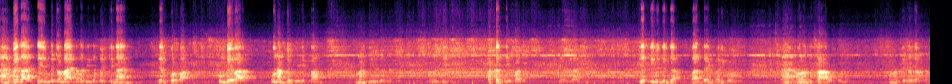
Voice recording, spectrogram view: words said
پيداش تي مٽ مائٽ عزيز خوش ٿيندا آهن دل ڪربا ڪمبي وارا انهن جو به احسان انهن جي عزت انهن جي حقن جي حفاظت يتيم دل جا والدين وري ڪونهي انهن جو سهارو ڪونهي انهن کي نظر ڪرڻ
